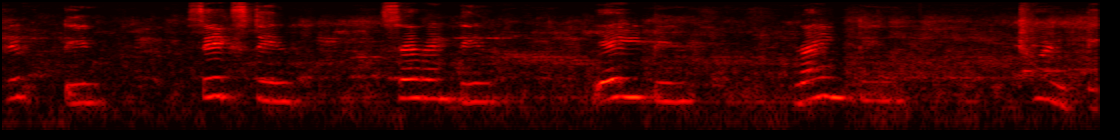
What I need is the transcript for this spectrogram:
fifteen sixteen seventeen eighteen nineteen twenty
